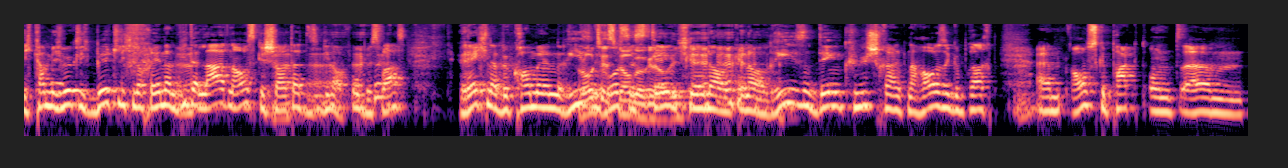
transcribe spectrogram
Ich kann mich wirklich bildlich noch erinnern, wie der Laden ausgeschaut hat. Genau, Phobis war's. Rechner bekommen, riesengroßes Rotes Logo, Ding, ich. genau, genau, Riesending, Kühlschrank nach Hause gebracht, ähm, ausgepackt und ähm,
